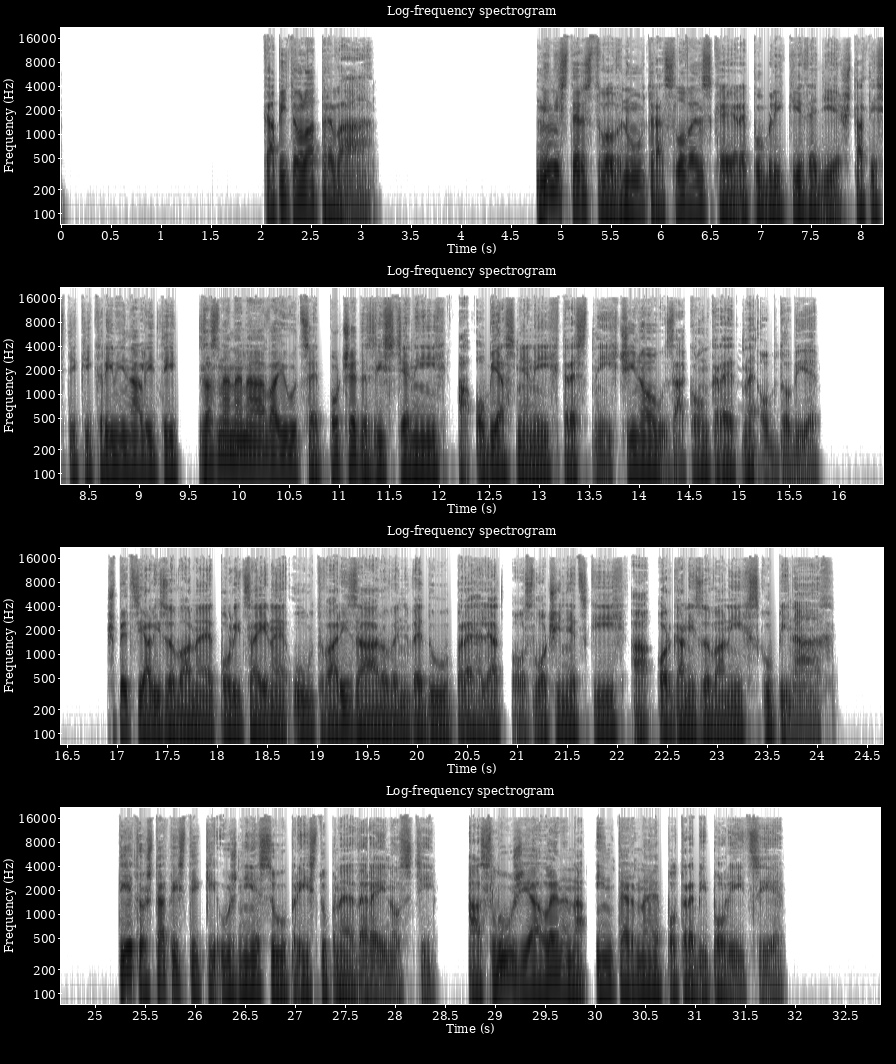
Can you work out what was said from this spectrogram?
Kapitola 1. Ministerstvo vnútra Slovenskej republiky vedie štatistiky kriminality zaznamenávajúce počet zistených a objasnených trestných činov za konkrétne obdobie. Špecializované policajné útvary zároveň vedú prehľad o zločineckých a organizovaných skupinách. Tieto štatistiky už nie sú prístupné verejnosti a slúžia len na interné potreby polície.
